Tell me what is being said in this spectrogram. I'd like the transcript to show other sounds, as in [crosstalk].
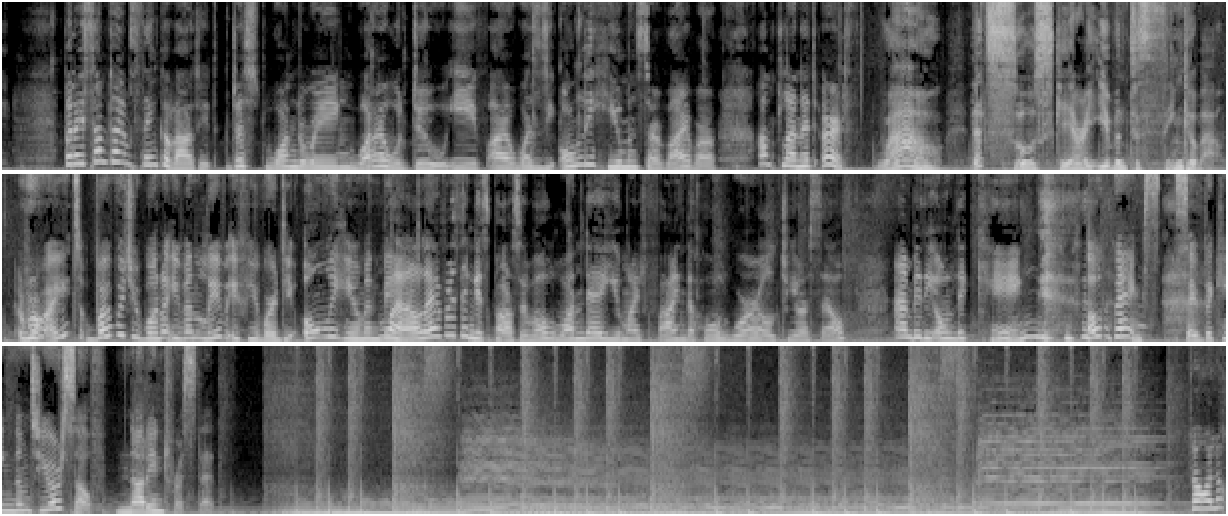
But I sometimes think about it, just wondering what I would do if I was the only human survivor on planet Earth. wow, that's so scary even to think about. Right? Why would you want to even live if you were the only human being? Well, everything is possible. One day you might find the whole world to yourself and be the only king. [laughs] oh, thanks. Save the kingdom to yourself. Not interested.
